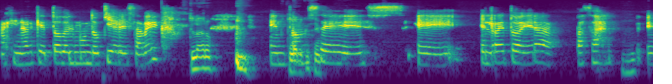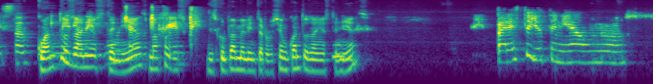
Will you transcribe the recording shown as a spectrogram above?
imaginar que todo el mundo quiere esa beca. Claro. Entonces, eh, el reto era pasar eso. ¿Cuántos años tenías, Majo? Discúlpame la interrupción, ¿cuántos años tenías? Para esto yo tenía unos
